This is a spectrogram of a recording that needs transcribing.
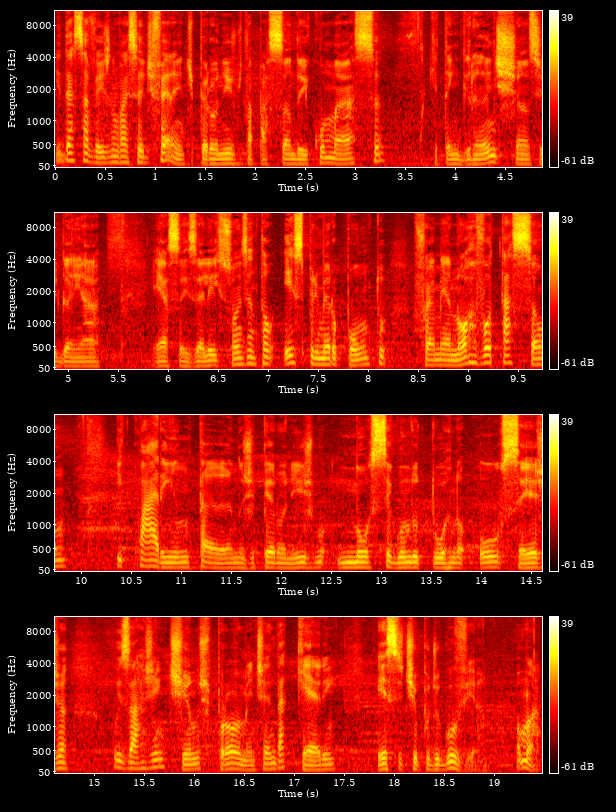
e dessa vez não vai ser diferente. O peronismo está passando aí com massa, que tem grande chance de ganhar essas eleições. Então, esse primeiro ponto foi a menor votação e 40 anos de peronismo no segundo turno, ou seja, os argentinos provavelmente ainda querem esse tipo de governo. Vamos lá.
